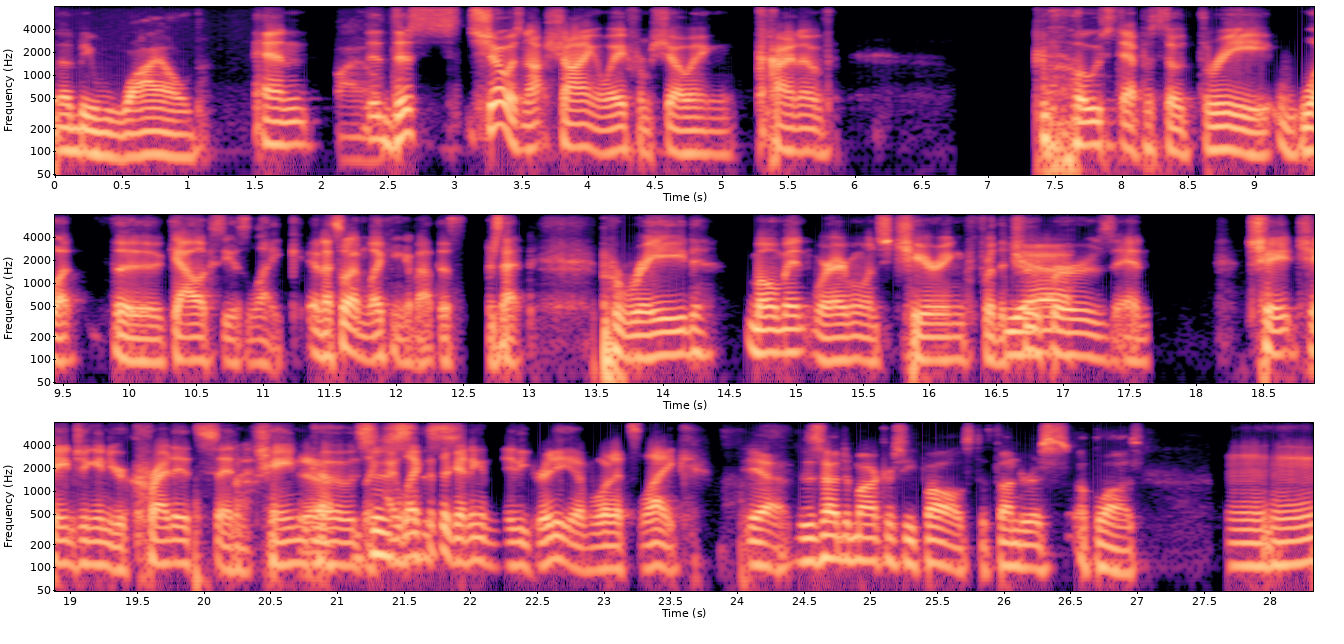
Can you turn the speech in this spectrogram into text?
That'd be wild. And This show is not shying away from showing kind of post episode three what the galaxy is like and that's what i'm liking about this there's that parade moment where everyone's cheering for the Yeah. troopers and cha- changing in your credits and chain Yeah. codes This like i is- like that they're getting the nitty gritty of what it's like Yeah, this is how democracy falls to thunderous applause. hmm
